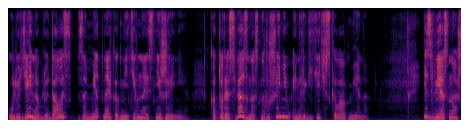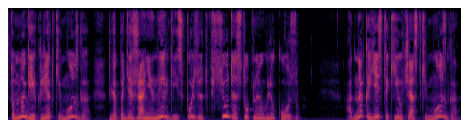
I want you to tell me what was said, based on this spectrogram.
у людей наблюдалось заметное когнитивное снижение, которое связано с нарушением энергетического обмена. Известно, что многие клетки мозга для поддержания энергии используют всю доступную глюкозу. Однако есть такие участки мозга,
